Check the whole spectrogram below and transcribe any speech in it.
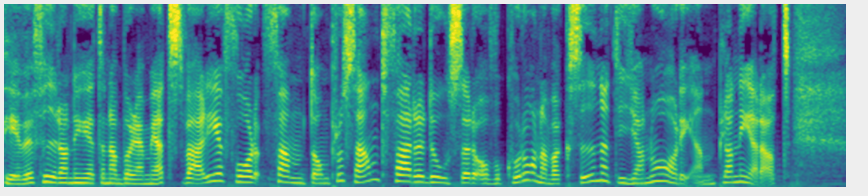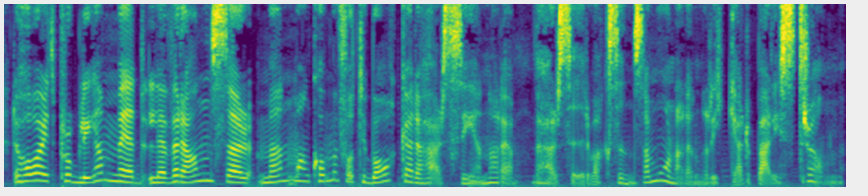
TV4-nyheterna börjar med att Sverige får 15% färre doser av coronavaccinet i januari än planerat. Det har varit problem med leveranser men man kommer få tillbaka det här senare. Det här säger vaccinsamordnaren Richard Bergström.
